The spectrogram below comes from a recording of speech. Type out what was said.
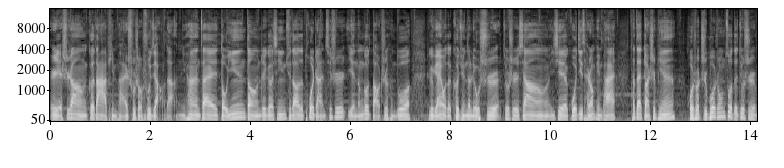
也是让各大品牌束手束脚的。你看，在抖音等这个新兴渠道的拓展，其实也能够导致很多这个原有的客群的流失。就是像一些国际彩妆品牌，它在短视频或者说直播中做的，就是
